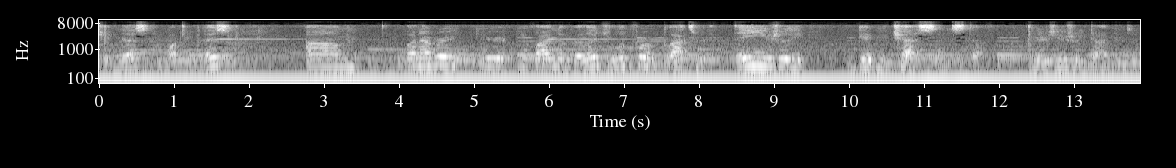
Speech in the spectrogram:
watching this, watching this. Um, whenever you you find a village, look for a blacksmith they usually give you chests and stuff. And there's usually diamonds in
